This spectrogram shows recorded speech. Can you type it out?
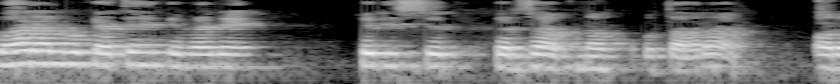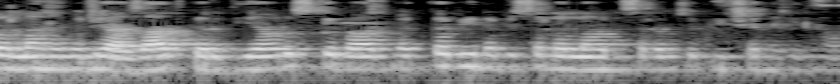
بہرحال وہ کہتے ہیں کہ میں نے پھر اس سے قرضہ اپنا اتارا اور اللہ نے مجھے آزاد کر دیا اور اس کے بعد میں کبھی نبی صلی اللہ علیہ وسلم سے پیچھے نہیں رہا۔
